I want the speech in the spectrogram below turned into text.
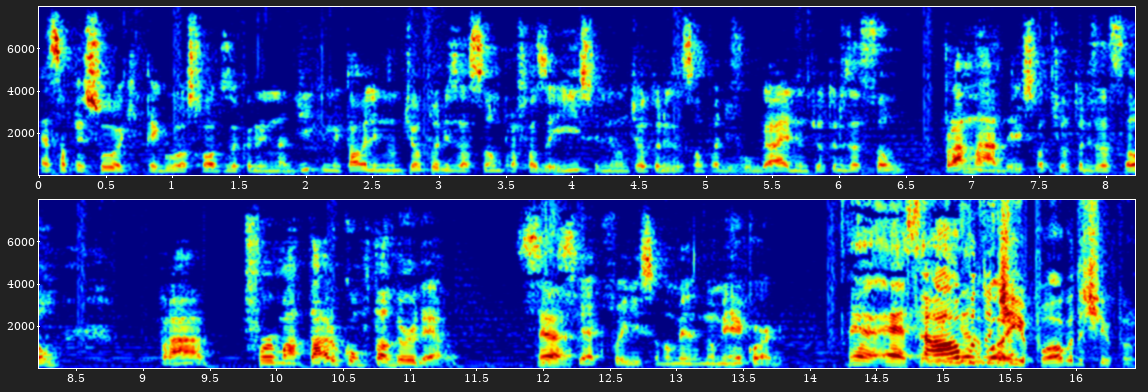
essa pessoa que pegou as fotos da Carolina Dickman e tal, ele não tinha autorização para fazer isso, ele não tinha autorização para divulgar, ele não tinha autorização para nada, ele só tinha autorização para formatar o computador dela. Se é. se é. que foi isso, eu não me, não me recordo. É, é, se algo do foi. tipo, algo do tipo.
